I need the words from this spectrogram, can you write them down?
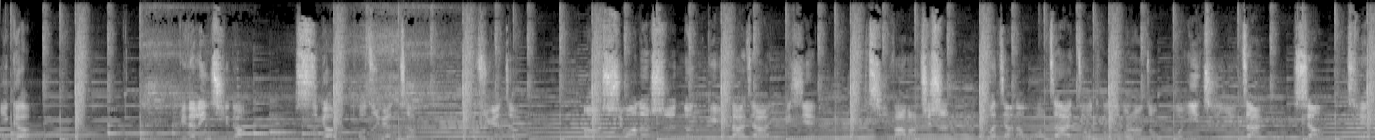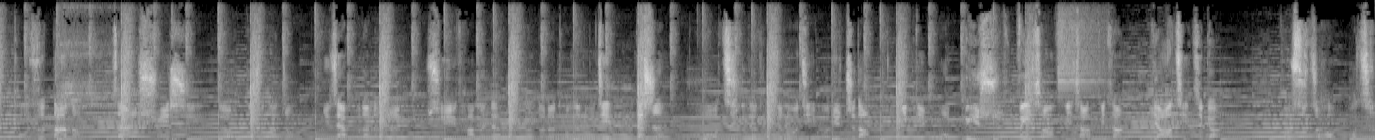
一个彼得林奇的四个投资原则，投资原则，呃，希望呢是能给大家有一些启发吧。其实怎么讲呢？我在做投资过程中，我一直也在向这些投资大脑。在学习的过程当中，也在不断的去学习他们的很多的投资逻辑。但是我自己的投资逻辑，我就知道一点，我必须非常非常非常了解这个公司之后，我才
